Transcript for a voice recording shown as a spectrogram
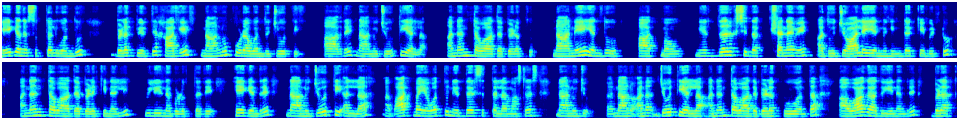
ಹೇಗೆ ಅದರ ಸುತ್ತಲೂ ಒಂದು ಬೆಳಕು ಬೀರುತ್ತೆ, ಹಾಗೆ ನಾನು ಕೂಡ ಒಂದು ಜ್ಯೋತಿ. ಆದ್ರೆ ನಾನು ಜ್ಯೋತಿ ಅಲ್ಲ ಅನಂತವಾದ ಬೆಳಕು. ನಾನೇ ಎಂದು ಆತ್ಮವು ನಿರ್ದರ್ಶಿದ ಕ್ಷಣವೇ ಅದು ಜ್ವಾಲೆಯನ್ನು ಹಿಂದಕ್ಕೆ ಬಿಟ್ಟು ಅನಂತವಾದ ಬೆಳಕಿನಲ್ಲಿ ವಿಲೀನಗೊಳ್ಳುತ್ತದೆ. ಹೇಗೆಂದ್ರೆ ನಾನು ಜ್ಯೋತಿ ಅಲ್ಲ, ಆತ್ಮ ಯಾವತ್ತು ನಿರ್ಧರಿಸುತ್ತಲ್ಲ ಮಾಸ್ಟರ್ಸ್. ನಾನು ಜೋ, ನಾನು ಅನ, ಜ್ಯೋತಿ ಅಲ್ಲ, ಅನಂತವಾದ ಬೆಳಕು ಅಂತ. ಆವಾಗ ಅದು ಏನಂದ್ರೆ, ಬೆಳಕ,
